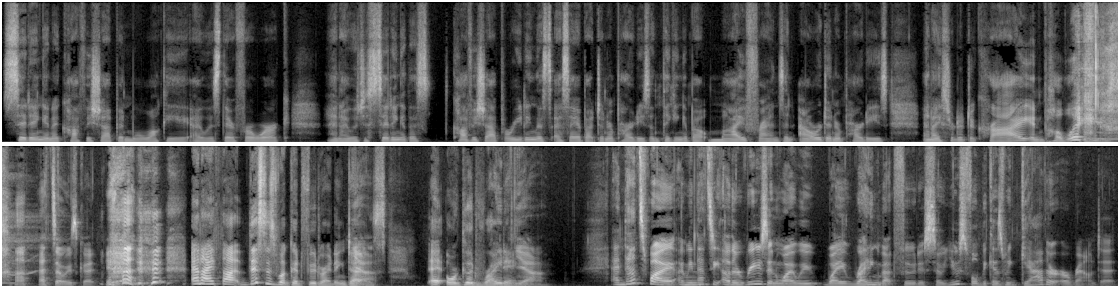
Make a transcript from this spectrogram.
sitting in a coffee shop in Milwaukee. I was there for work, and I was just sitting at this coffee shop reading this essay about dinner parties and thinking about my friends and our dinner parties. And I started to cry in public. That's always good. and I thought, this is what good food writing does, yeah. Or good writing. Yeah. And that's why, I mean, that's the other reason why we why writing about food is so useful because we gather around it.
